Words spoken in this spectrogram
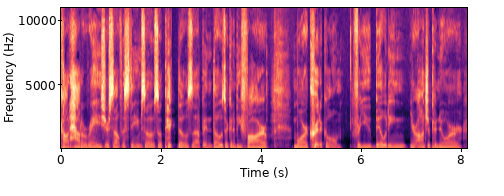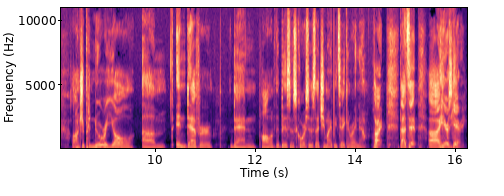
called How to Raise Your Self Esteem. So, so pick those up, and those are going to be far more critical for you building your entrepreneur entrepreneurial um, endeavor than all of the business courses that you might be taking right now. All right, that's it. Uh, here's Gary.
